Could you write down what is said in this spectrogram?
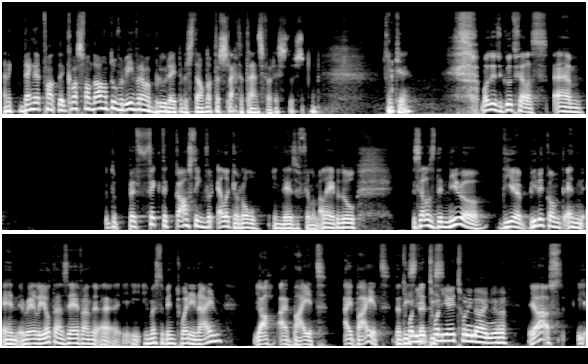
En ik denk dat ik van... Ik was vandaag aan het overwegen voor hem een Blu-ray te bestellen, omdat er slechte transfer is. Dus. Oké. Maar dus Goodfellas. ehm de perfecte casting voor elke rol in deze film. Allee, ik bedoel, zelfs De Niro, die binnenkomt en, en Ray Liotta zei van, eh, he must have been 29. Ja, I buy it. I buy it. Dat is, 20, dat is, 28, 29. Ja. ja, ja,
